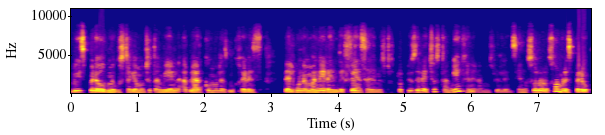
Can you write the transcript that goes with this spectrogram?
Luis, pero me gustaría mucho también hablar cómo las mujeres, de alguna manera, en defensa de nuestros propios derechos, también generamos violencia, no solo los hombres, pero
